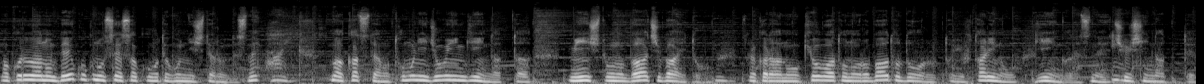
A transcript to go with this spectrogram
まあ、これはあの米国の政策を手本にしてるんですね。はい。まあ、かつてあの共に上院議員だった民主党のバーチ・バイと、それからあの共和党のロバート・ドールという2人の議員がですね中心になって、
